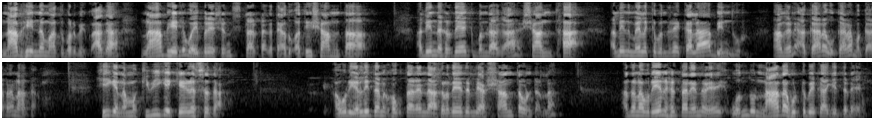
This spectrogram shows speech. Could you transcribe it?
ನಾಭಿಯಿಂದ ಮಾತು ಬರಬೇಕು. ಆಗ ನಾಭಿಯಲ್ಲಿ ವೈಬ್ರೇಷನ್ ಸ್ಟಾರ್ಟ್ ಆಗುತ್ತೆ. ಅದು ಅತಿ ಶಾಂತ. ಅಲ್ಲಿಂದ ಹೃದಯಕ್ಕೆ ಬಂದಾಗ ಶಾಂತ. ಅಲ್ಲಿಂದ ಮೇಲಕ್ಕೆ ಬಂದರೆ ಕಲಾ ಬಿಂದು. ಆಮೇಲೆ ಅಕಾರ, ಉಕಾರ, ಮಕಾರ, ನಾದ. ಹೀಗೆ ನಮ್ಮ ಕಿವಿಗೆ ಕೇಳಿಸದ ಅವರು ಎಲ್ಲಿ ತನಕ ಹೋಗ್ತಾರೆ ಅಂದರೆ ಆ ಹೃದಯದಲ್ಲಿ ಆ ಶಾಂತ ಉಂಟಲ್ಲ? ಅದನ್ನು ಅವ್ರು ಏನು ಹೇಳ್ತಾರೆ ಅಂದರೆ ಒಂದು ನಾದ ಹುಟ್ಟಬೇಕಾಗಿದ್ದರೆ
